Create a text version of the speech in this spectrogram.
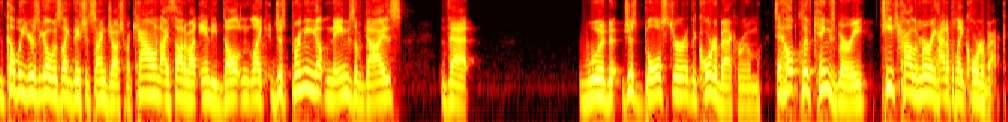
a couple years ago was like they should sign Josh McCown. I thought about Andy Dalton, like just bringing up names of guys that would just bolster the quarterback room to help Cliff Kingsbury teach Kyler Murray how to play quarterback.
